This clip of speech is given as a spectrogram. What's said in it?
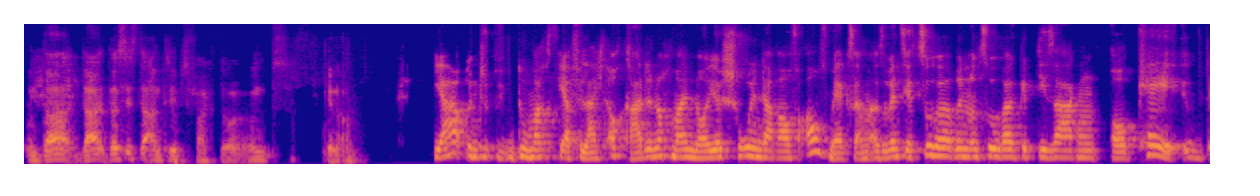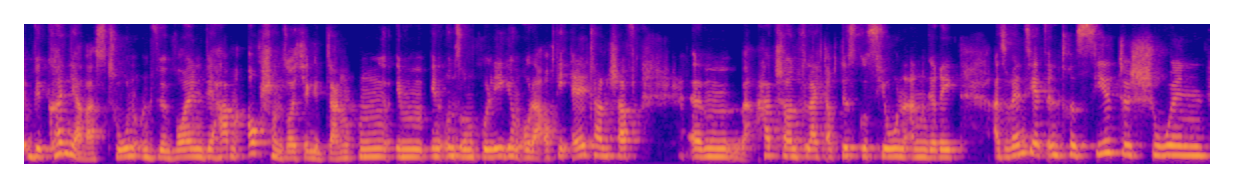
Und da, da, das ist der Antriebsfaktor und genau. Ja, und du machst ja vielleicht auch gerade noch mal neue Schulen darauf aufmerksam. Also wenn es jetzt Zuhörerinnen und Zuhörer gibt, die sagen, okay, wir können ja was tun und wir wollen, wir haben auch schon solche Gedanken im, in unserem Kollegium oder auch die Elternschaft ähm, hat schon vielleicht auch Diskussionen angeregt. Also wenn es jetzt interessierte Schulen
